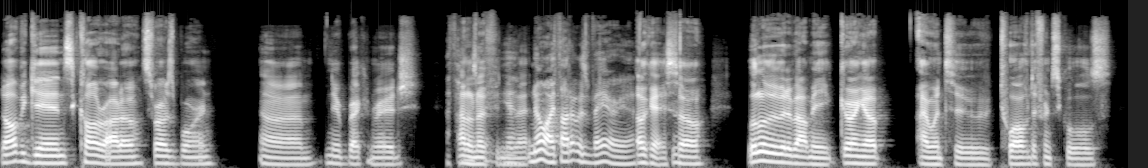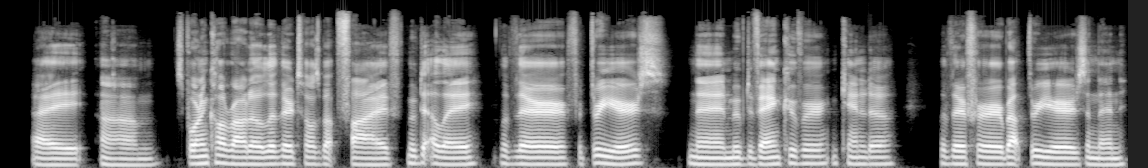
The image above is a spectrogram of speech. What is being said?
it all begins colorado that's where i was born um near breckenridge thought I don't know if you knew yeah. that. No, I thought it was Bay Area. Okay, so a little bit about me. Growing up, I went to 12 different schools. I um, was born in Colorado, lived there till I was about five, moved to LA, lived there for three years, and then moved to Vancouver in Canada, lived there for about three years, and then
